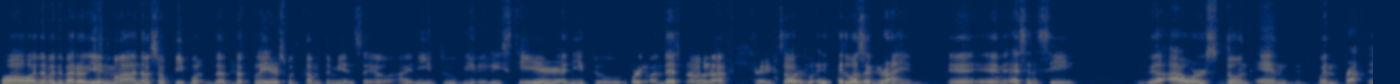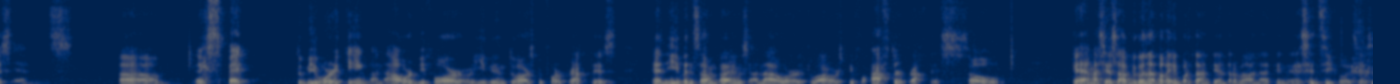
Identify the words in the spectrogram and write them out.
kawawa naman. Pero yun, mga ano, so people, the, the players would come to me and say, oh, I need to be released here, I need to work on this, blah, blah, blah. Right. So it, it, it was a grind. In, in SNC, the hours don't end when practice ends. Um, expect to be working an hour before or even two hours before practice and even sometimes an hour or two hours before after practice. So, kaya nga siya sabi ko, napaka-importante ang trabaho natin eh, SNC coaches.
